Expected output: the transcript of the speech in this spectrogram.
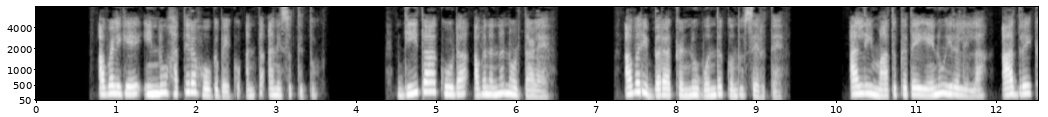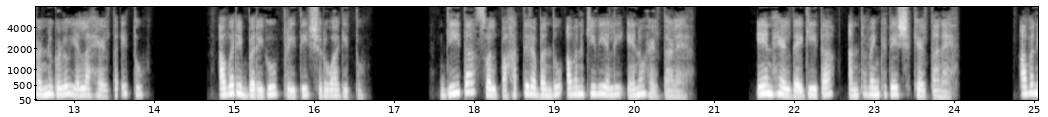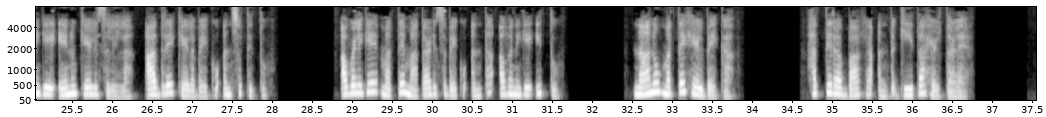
ಅವಳಿಗೆ ಇನ್ನೂ ಹತ್ತಿರ ಹೋಗಬೇಕು ಅಂತ ಅನಿಸುತ್ತಿತ್ತು. ಗೀತಾ ಕೂಡ ಅವನನ್ನ ನೋಡ್ತಾಳೆ. ಅವರಿಬ್ಬರ ಕಣ್ಣು ಒಂದಕ್ಕೊಂದು ಸೇರುತ್ತೆ. ಅಲ್ಲಿ ಮಾತುಕತೆ ಏನೂ ಇರಲಿಲ್ಲ, ಆದ್ರೆ ಕಣ್ಣುಗಳು ಎಲ್ಲ ಹೇಳ್ತಾ ಇತ್ತು. ಅವರಿಬ್ಬರಿಗೂ ಪ್ರೀತಿ ಶುರುವಾಗಿತ್ತು. ಗೀತಾ ಸ್ವಲ್ಪ ಹತ್ತಿರ ಬಂದು ಅವನ ಕಿವಿಯಲ್ಲಿ ಏನೋ ಹೇಳ್ತಾಳೆ. ಏನ್ ಹೇಳ್ದೆ ಗೀತಾ? ಅಂತ ವೆಂಕಟೇಶ್ ಕೇಳ್ತಾನೆ. ಅವನಿಗೆ ಏನೂ ಕೇಳಿಸಲಿಲ್ಲ, ಆದ್ರೆ ಕೇಳಬೇಕು ಅನ್ಸುತ್ತಿತ್ತು. ಅವಳಿಗೆ ಮತ್ತೆ ಮಾತಾಡಿಸಬೇಕು ಅಂತ ಅವನಿಗೆ ಇತ್ತು. ನಾನು ಮತ್ತೆ ಹೇಳ್ಬೇಕಾ? ಹತ್ತಿರ ಬಾ ಅಂತ ಗೀತಾ ಹೇಳ್ತಾಳೆ.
